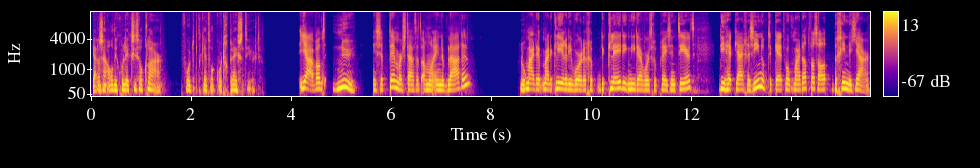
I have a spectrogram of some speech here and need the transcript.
ja, dan zijn al die collecties al klaar voordat de catwalk wordt gepresenteerd. Ja, want nu in september staat het allemaal in de bladen. Klopt. Maar de, maar de kleren die worden, de kleding die daar wordt gepresenteerd, die heb jij gezien op de catwalk, maar dat was al begin dit jaar.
